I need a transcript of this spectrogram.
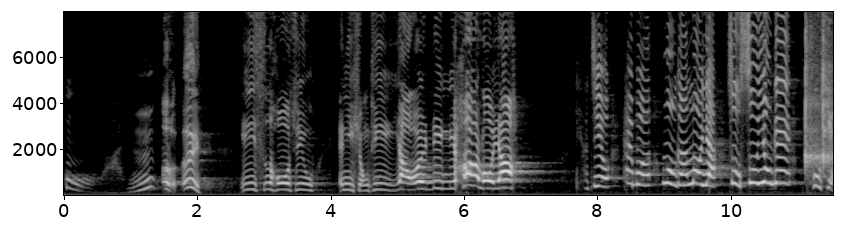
关。呃哎，一时好酒，你兄弟要我领一下来呀？这酒系本我家老爷做使用的，不晓。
